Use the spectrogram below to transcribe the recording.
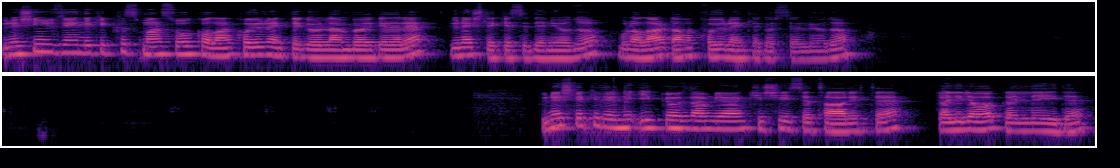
Güneşin yüzeyindeki kısmen soğuk olan koyu renkte görülen bölgelere güneş lekesi deniyordu. Buralar daha koyu renkle gösteriliyordu. Güneş lekelerini ilk gözlemleyen kişi ise tarihte Galileo Galilei'ydi.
